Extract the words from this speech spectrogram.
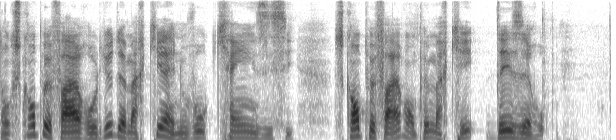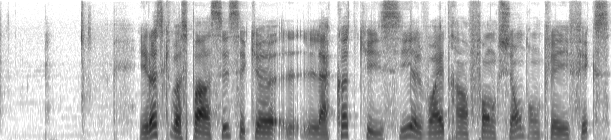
Donc, ce qu'on peut faire, au lieu de marquer à nouveau 15 ici, ce qu'on peut faire, on peut marquer D0. Et là, ce qui va se passer, c'est que la cote qui est ici, elle va être en fonction, donc le fx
